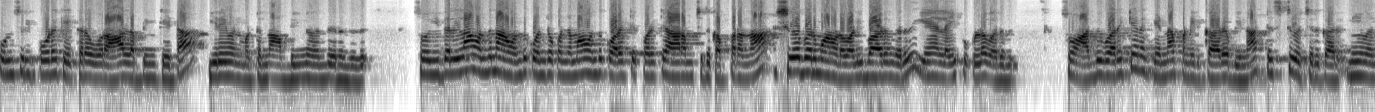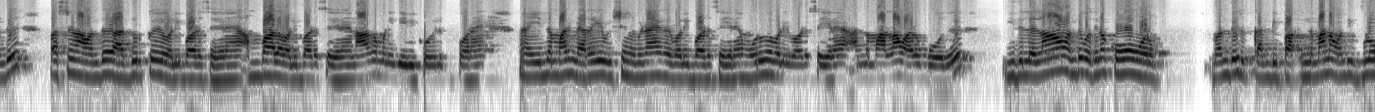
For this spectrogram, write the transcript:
புன்சிரிப்போட கேட்குற ஒரு ஆள் அப்படின்னு கேட்டா இறைவன் மட்டும்தான் அப்படின்னு வந்து இருந்தது. ஸோ இதெல்லாம் வந்து நான் வந்து கொஞ்சம் கொஞ்சமாக வந்து குறைக்க குறைக்க ஆரம்பிச்சதுக்கு அப்புறம் தான் சிவபெருமானோட வழிபாடுங்கிறது என் லைஃபுக்குள்ளே வருது. ஸோ அது வரைக்கும் எனக்கு என்ன பண்ணியிருக்காரு அப்படின்னா டெஸ்ட் வச்சிருக்காரு. நீ வந்து ஃபர்ஸ்ட் நான் வந்து துர்க்கை வழிபாடு செய்கிறேன் அம்பாலை வழிபாடு செய்கிறேன் நாகமணி தேவி கோயிலுக்கு போகிறேன் இந்த மாதிரி நிறைய விஷயங்கள் விநாயகர் வழிபாடு செய்கிறேன் முருக வழிபாடு செய்கிறேன் அந்த மாதிரிலாம் வரும்போது இதுலலாம் வந்து பார்த்தீங்கன்னா கோவம் வரும். வந்து கண்டிப்பா இந்த மாதிரி நான் வந்து இவ்வளோ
